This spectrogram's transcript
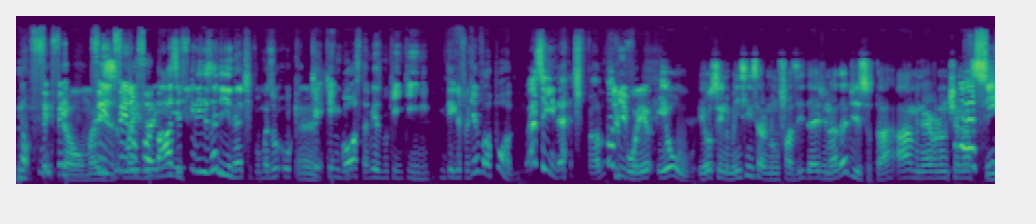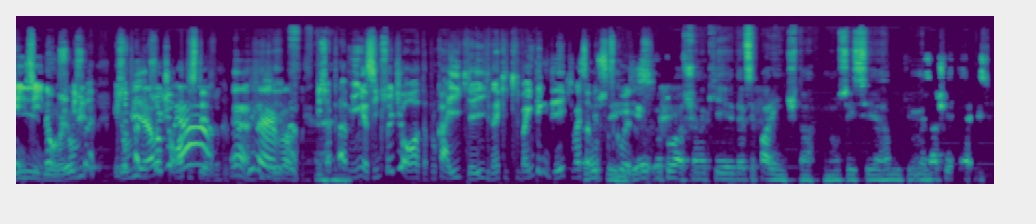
não, fe- fe- Então, mas, fez, fez um mas fã aí- base feliz ali, né? Tipo, mas o, o- É. quem, quem gosta mesmo, quem, quem entende a franquia, fala, porra, não é assim, né? Tipo, ela não tá viva. Tipo, eu, eu, eu, sendo bem sincero, não fazia ideia de nada disso, tá? Ah, a Minerva não tinha É, nascido. sim, sim. Não, isso, eu isso vi, é, isso eu é vi mim ela sou e falei, idiota, ah, Estevam. É. Minerva. Isso é pra mim, assim, que sou idiota. Pro Kaique aí, né? Que, que vai entender, que vai Eu saber essas coisas. Eu, eu tô achando que deve ser parente, tá? Não sei se é realmente. Mas acho que é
